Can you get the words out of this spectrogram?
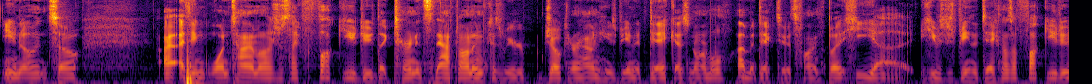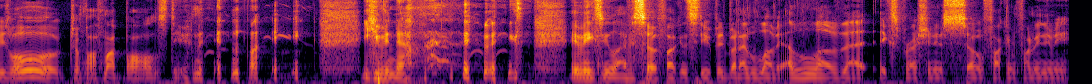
you know, and so I, I think one time I was just like, fuck you, dude, like turned and snapped on him because we were joking around. He was being a dick as normal. I'm a dick too, it's fine. But he uh, he was just being a dick, and I was like, fuck you, dude. Whoa, whoa, whoa, jump off my balls, dude. and like, even now, it, makes, it makes me laugh. It's so fucking stupid, but I love it. I love that expression. It's so fucking funny to me.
